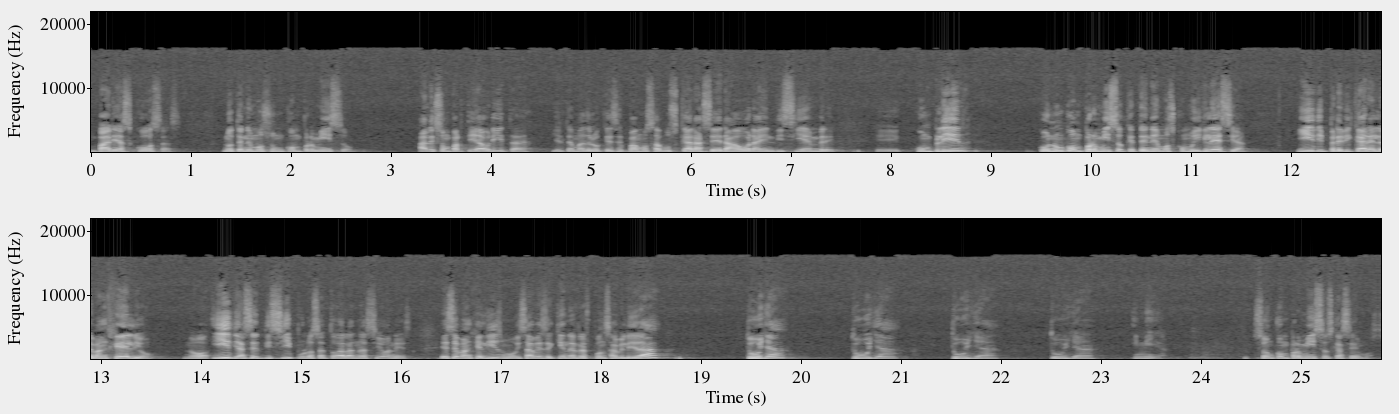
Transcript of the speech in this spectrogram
varias cosas. No tenemos un compromiso. Alex compartía ahorita y el tema de lo que vamos a buscar hacer ahora en diciembre, eh, cumplir con un compromiso que tenemos como iglesia y predicar el Evangelio, ¿no? Y de hacer discípulos a todas las naciones. Es evangelismo. ¿Y sabes de quién es responsabilidad? Tuya, tuya, tuya, tuya y mía. Son compromisos que hacemos.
